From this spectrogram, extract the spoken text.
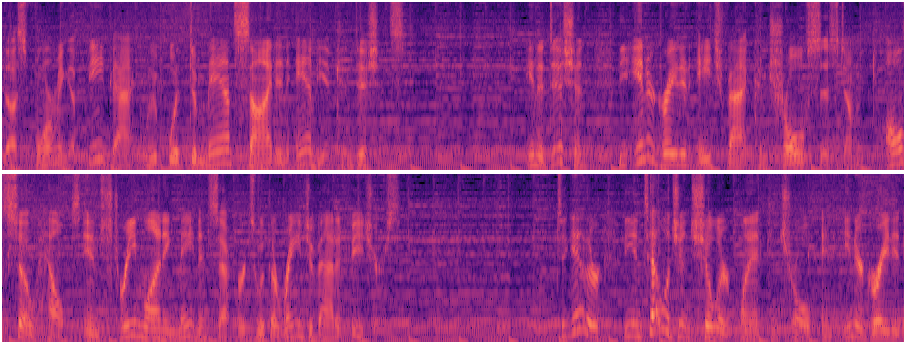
thus forming a feedback loop with demand side and ambient conditions. In addition, the integrated HVAC control system also helps in streamlining maintenance efforts with a range of added features. Together, the Intelligent Chiller Plant Control and Integrated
